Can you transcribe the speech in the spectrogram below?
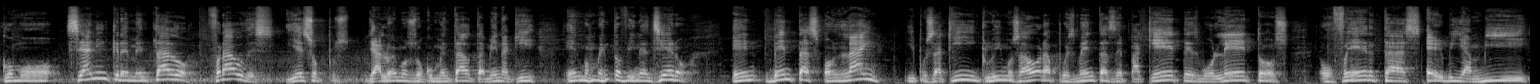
Como se han incrementado fraudes, y eso pues ya lo hemos documentado también aquí en Momento Financiero, en ventas online, y pues aquí incluimos ahora pues ventas de paquetes, boletos, ofertas, Airbnb,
